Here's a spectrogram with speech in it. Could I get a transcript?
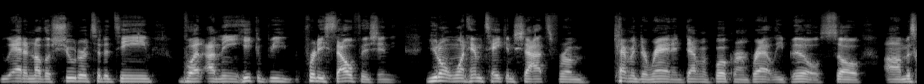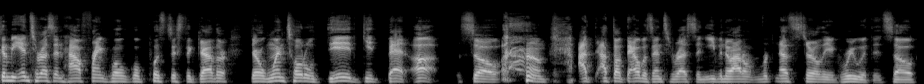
you add another shooter to the team, but I mean, he could be pretty selfish and you don't want him taking shots from Kevin Durant and Devin Booker and Bradley Beal. So, um, it's going to be interesting how Frank Vogel puts this together. Their win total did get bet up. So um, I, I, thought that was interesting, even though I don't necessarily agree with it. So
